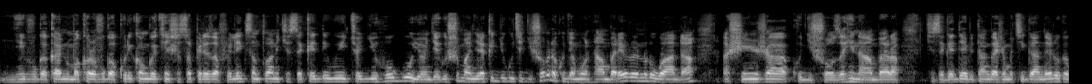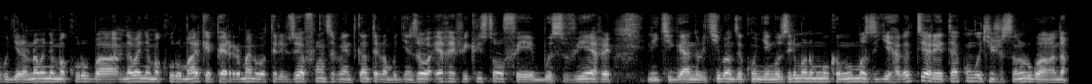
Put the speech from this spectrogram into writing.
ntivuga kandi mu makuru avuga kuri Kongo Kinshasa Perezida Felix Antoine Tshisekedi w'icyo gihugu yongeye gushimangira ko igihugu cye gishobora kujya mu ntambara rero n'u Rwanda ashinja kugishozaho intambara. Tshisekedi yabitangaje mu kiganiro aheruka kugira n'abanyamakuru ba n'abanyamakuru Marc Perelman wa televiziyo ya France 24 na mugenzi wa RFI Christophe Boussivière ni ikiganiro kibanze ku ngingo zirimo n'umwuka mubi umaze igihe hagati ya leta ya Kongo Kinshasa n'u Rwanda.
